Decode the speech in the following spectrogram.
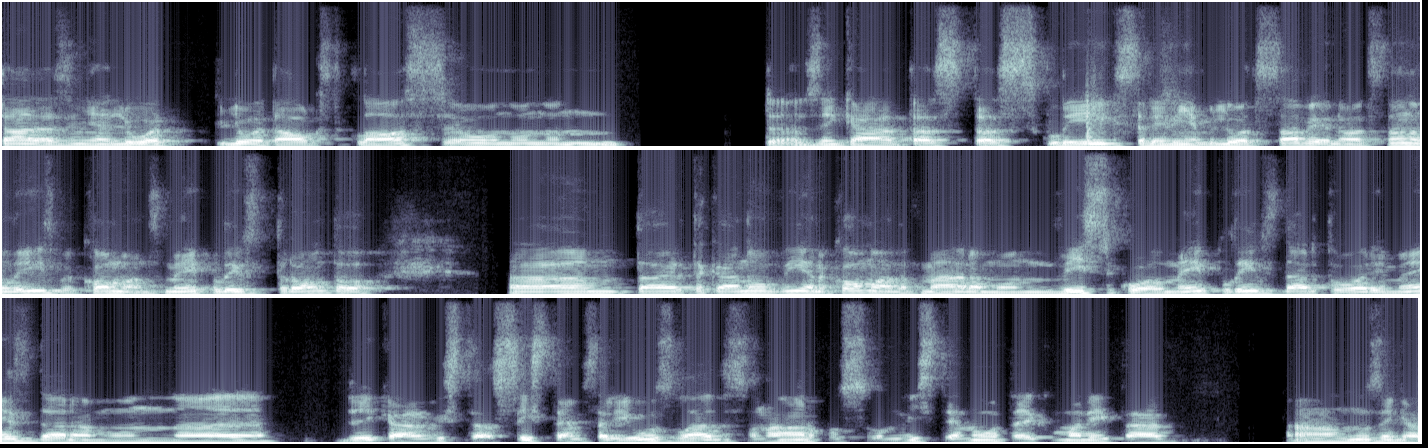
tādā ziņā ļoti, ļoti augsta klase un, un, un zin, kā, tas, tas līgas arī viņiem ir ļoti savienotas. Nu, ne līgas, bet komandas Maple Leafs Toronto. Um, tā ir tā kā, nu, viena komanda apmēram, un visu, ko Maple Leafs dara, to arī mēs darām. Un, uh, kā visas tās sistēmas arī uz ledus un ārpus, un visi tie noteikumi arī tādi Uh, nu, zin, kā,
